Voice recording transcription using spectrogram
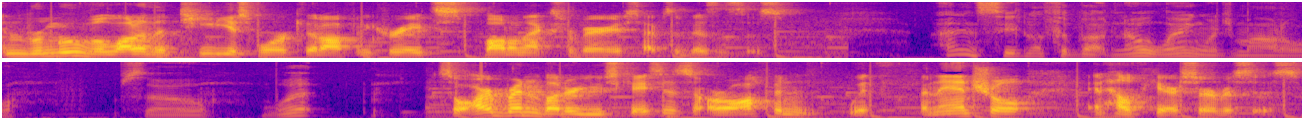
and remove a lot of the tedious work that often creates bottlenecks for various types of businesses. I didn't see nothing about no language model. So what so our bread and butter use cases are often with financial and healthcare services,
